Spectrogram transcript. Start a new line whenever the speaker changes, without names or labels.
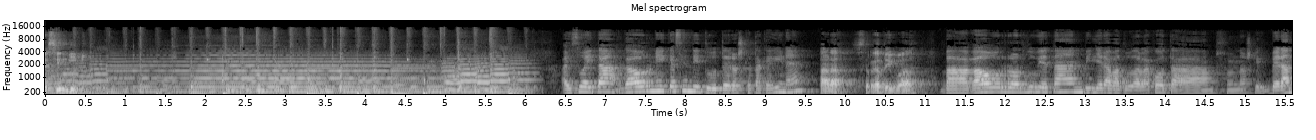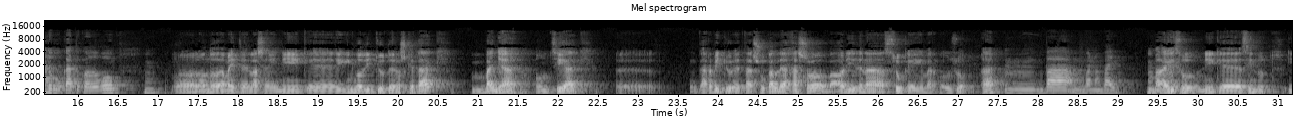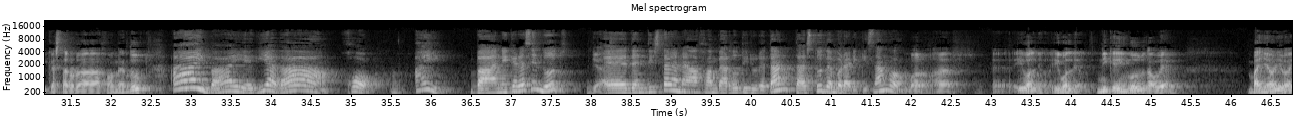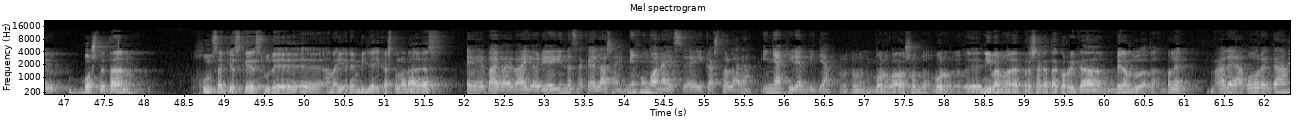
ezin dut.
Aizu aita, gaur nik ezin ditut erosketak egin, eh?
Ara, zergatik ba?
Ba, gaur ordubietan bilera bat dudalako eta, noski, berandu bukatuko dugu. Hm.
Bueno, ondo da maite, lasai, nik eh, egingo ditut erosketak, baina, ontziak, eh, garbitu eta sukaldea jaso, ba hori dena zuk egin beharko duzu, eh?
Mm, Ba, bueno, bai.
Ba, egizu, nik ezin dut ikastarora joan behar dut,
Ai, bai, egia da. Jo, ai, ba, nik ere ezin dut.
Ja.
E, dentistarena joan behar dut iruretan, eta ez dut denborarik izango.
Bueno, a ver, eh, igual dio, igual dio. Nik egingo dut gauean. Baina hori bai, bostetan, jun zaitezke zure anaiaren bila ikastolara, ez?
E, bai, bai, bai, hori egin dezake lasain. Ni jungo naiz e, ikastolara, Inakiren bila.
Uh -huh. Bueno, ba, oso ondo. Bueno, e, ni banoa, eh? presak eta korrika berandu data, bale?
Bale, agur, aita.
